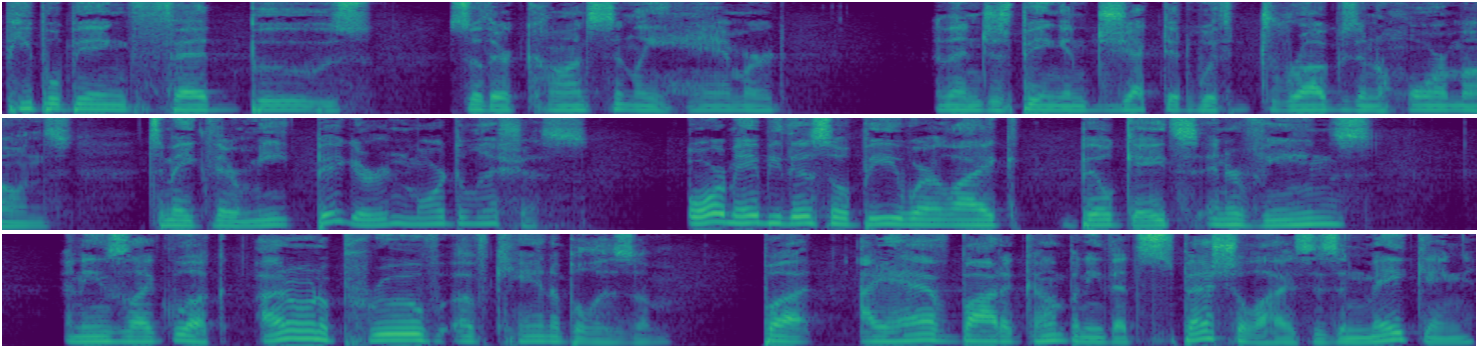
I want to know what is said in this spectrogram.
people being fed booze. So they're constantly hammered and then just being injected with drugs and hormones to make their meat bigger and more delicious or maybe this will be where like bill gates intervenes and he's like look i don't approve of cannibalism but i have bought a company that specializes in making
